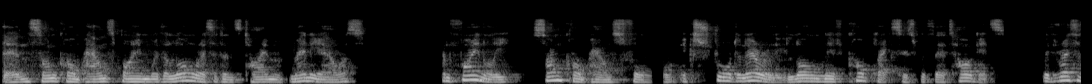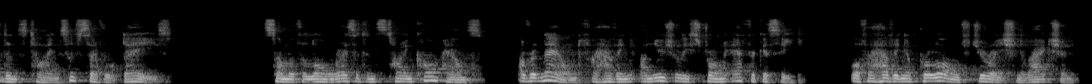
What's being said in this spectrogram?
Then some compounds bind with a long residence time of many hours. And finally, some compounds form extraordinarily long-lived complexes with their targets, with residence times of several days. Some of the long residence time compounds are renowned for having unusually strong efficacy or for having a prolonged duration of action.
